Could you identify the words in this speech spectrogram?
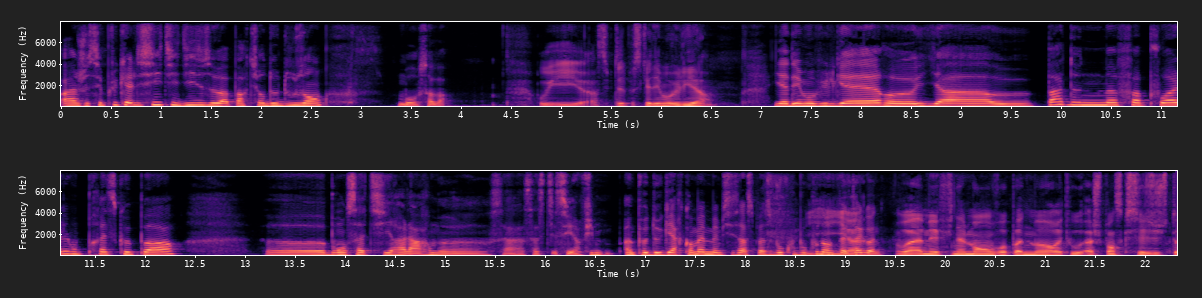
Ah, je sais plus quel site, ils disent euh, à partir de 12 ans. Bon, ça va. Oui, alors, c'est peut-être parce qu'il y a des mots vulgaires. Il y a des mots vulgaires, euh, il y a euh, pas de meuf à poil ou presque pas. Euh, bon, ça tire à l'arme, ça, ça, c'est un film un peu de guerre quand même, même si ça se passe beaucoup, beaucoup dans le Il y a- Pentagone. Ouais, mais finalement, on voit pas de mort et tout. Ah, Je pense que c'est juste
